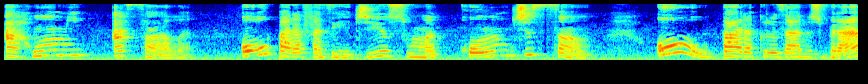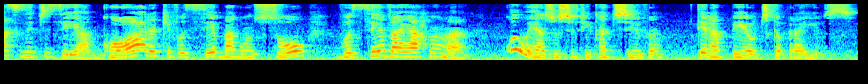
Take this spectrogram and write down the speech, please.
arrume a sala? Ou para fazer disso uma condição? Ou para cruzar os braços e dizer: agora que você bagunçou, você vai arrumar? Qual é a justificativa terapêutica para isso?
